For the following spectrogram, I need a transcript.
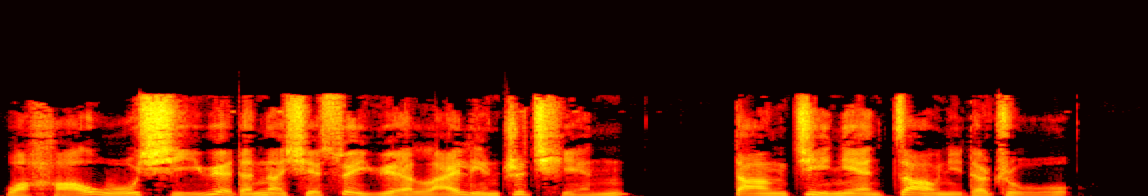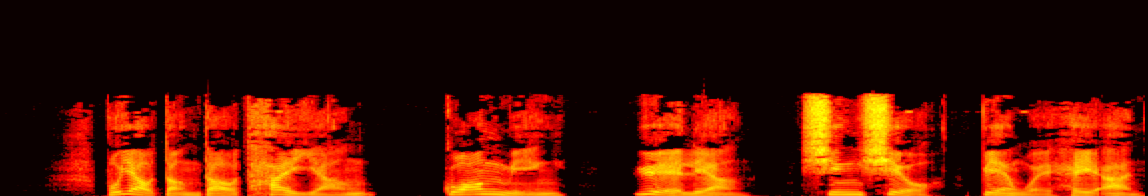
我毫无喜悦的那些岁月来临之前，当纪念造你的主。不要等到太阳光明、月亮、星宿变为黑暗，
